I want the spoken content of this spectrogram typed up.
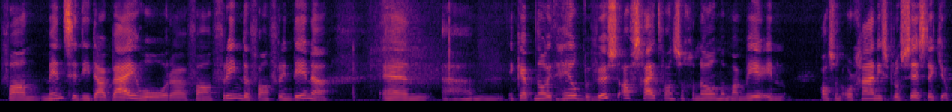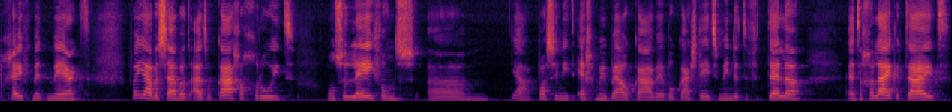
van mensen die daarbij horen, van vrienden, van vriendinnen. En um, ik heb nooit heel bewust afscheid van ze genomen, maar meer in, als een organisch proces dat je op een gegeven moment merkt van ja, we zijn wat uit elkaar gegroeid. Onze levens um, ja, passen niet echt meer bij elkaar. We hebben elkaar steeds minder te vertellen. En tegelijkertijd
